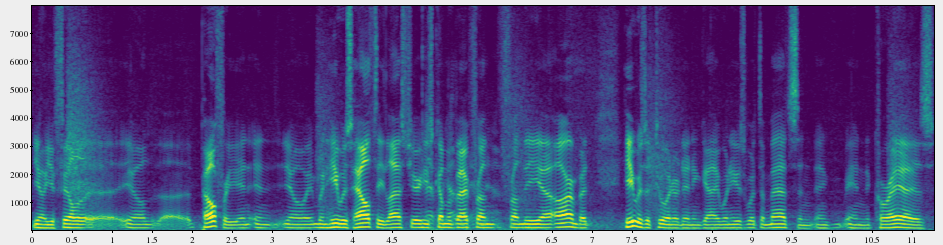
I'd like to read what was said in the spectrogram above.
you know, you feel, uh, you know, uh, Pelfrey, and, and, you know, when he was healthy last year, he's coming back from from the uh, arm, but he was a 200 inning guy when he was with the Mets, and and, and Correia is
